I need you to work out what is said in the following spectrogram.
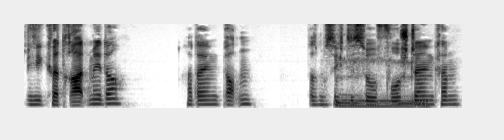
Wie viele Quadratmeter hat ein Garten, dass man sich das so mm. vorstellen kann?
